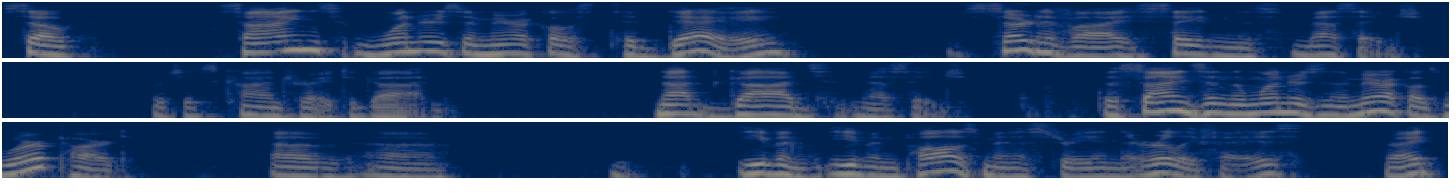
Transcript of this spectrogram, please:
So, signs, wonders, and miracles today certify Satan's message, which is contrary to God, not God's message. The signs and the wonders and the miracles were part of uh, even even Paul's ministry in the early phase, right?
